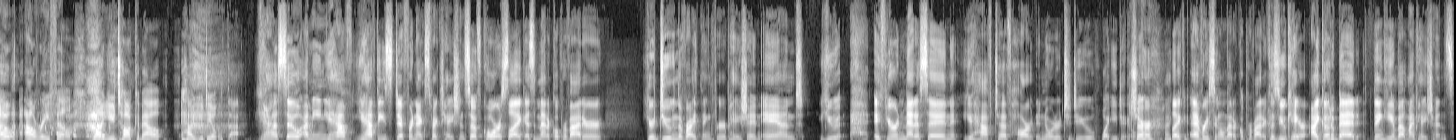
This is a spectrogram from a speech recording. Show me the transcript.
oh, I'll refill while you talk about how you deal with that. Yeah, so I mean, you have you have these different expectations. So of course, like as a medical provider, you're doing the right thing for your patient and you if you're in medicine, you have to have heart in order to do what you do. Sure. Like every single medical provider cuz you care. I go to bed thinking about my patients.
